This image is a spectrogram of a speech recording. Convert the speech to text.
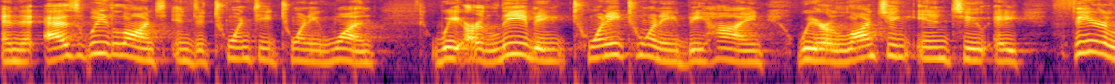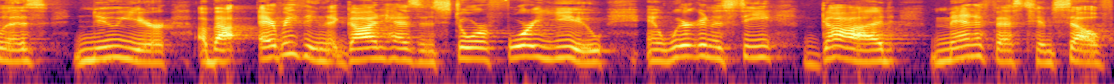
and that as we launch into 2021, we are leaving 2020 behind. We are launching into a fearless new year about everything that God has in store for you. And we're going to see God manifest Himself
